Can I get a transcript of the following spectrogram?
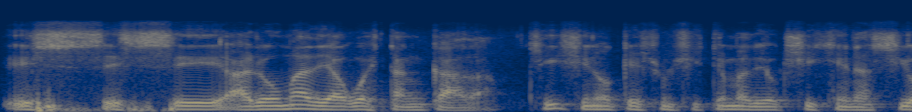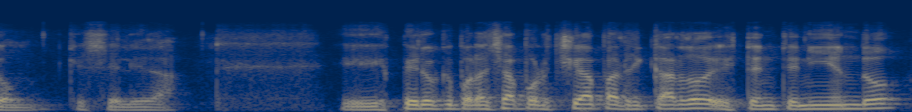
ese, aroma de agua estancada, ¿sí? sino que es un sistema de oxigenación que se le da. Eh, espero que por allá, por Chiapas, Ricardo, estén teniendo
